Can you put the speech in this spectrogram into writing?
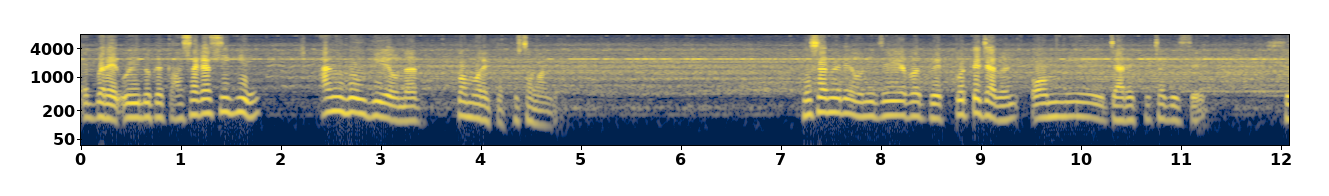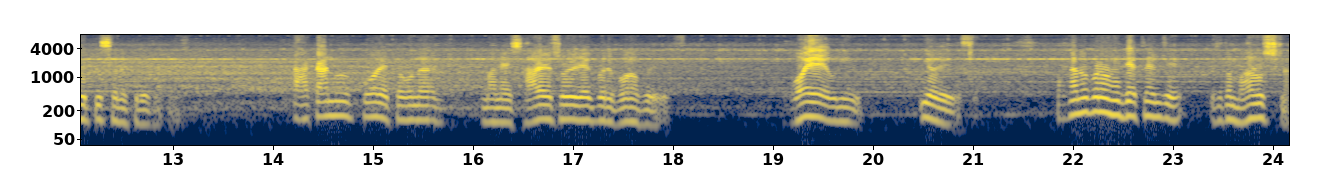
একবারে ওই লোকের কাছাকাছি গিয়ে আঙ্গুল দিয়ে ওনার কোমর একটা খুঁচা মারলেন খুঁচা মেরে উনি যে আবার বেট করতে যাবেন, অমনি যারে খুঁচা দিচ্ছে সে পিছনে ফিরে তাকান তাকানোর পরে তো ওনার মানে সারা শরীর একবারে বরফ হয়ে গেছে। ভয়ে উনি ইয়ে হয়ে গেছে। তাকানোর পরে উনি দেখলেন যে এটা তো মানুষ না।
